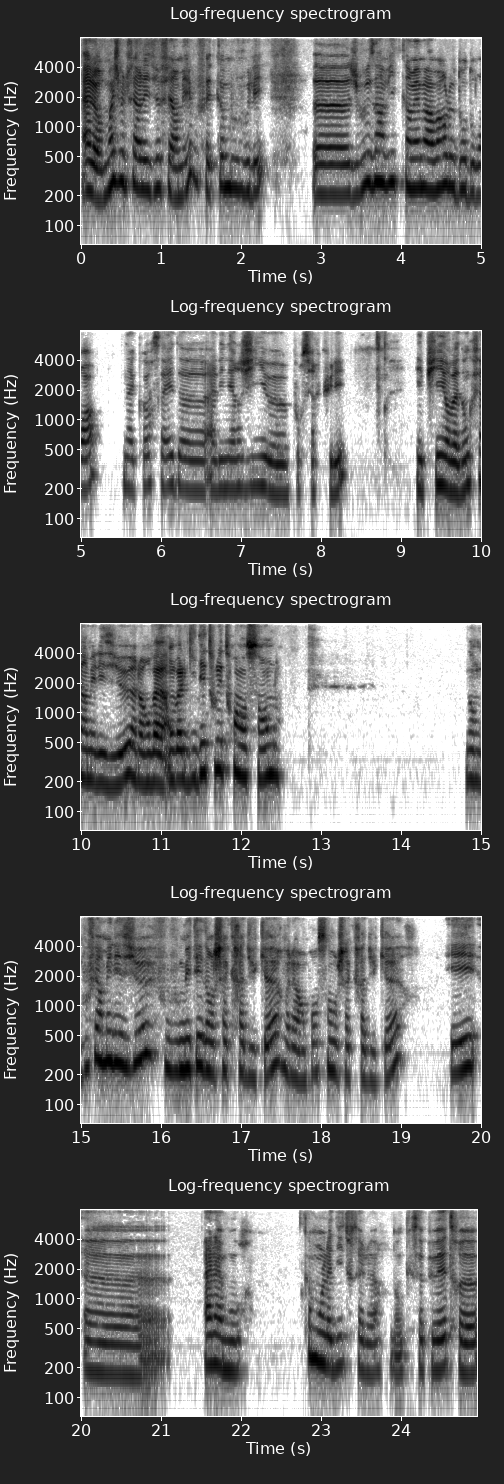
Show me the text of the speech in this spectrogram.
Alors, moi, je vais le faire les yeux fermés. Vous faites comme vous voulez. je vous invite quand même à avoir le dos droit. D'accord? Ça aide à l'énergie pour circuler. Et puis, on va donc fermer les yeux. Alors, on va, on va le guider tous les trois ensemble. Donc, vous fermez les yeux, vous vous mettez dans le chakra du cœur, voilà, en pensant au chakra du cœur et euh, à l'amour, comme on l'a dit tout à l'heure. Donc, ça peut être euh,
